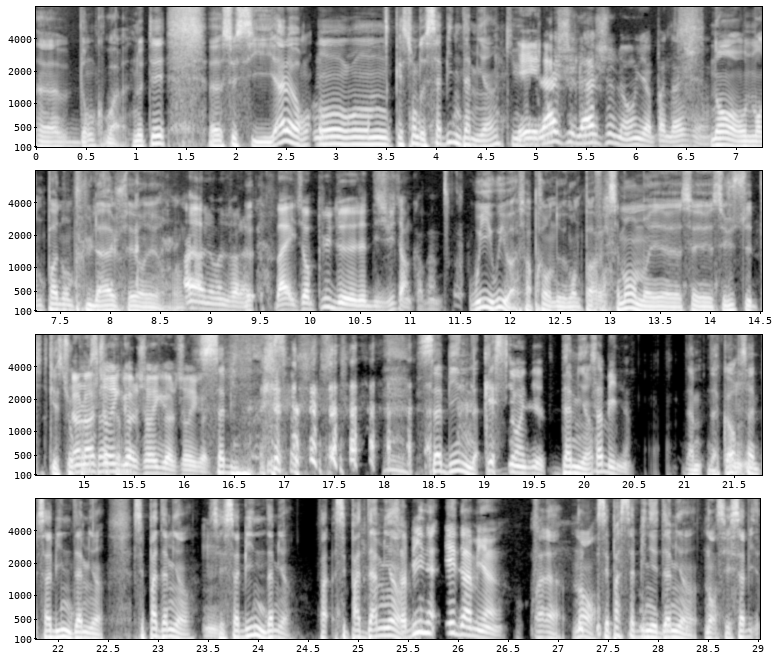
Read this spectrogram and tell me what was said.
Euh, donc voilà, notez euh, ceci. Alors, on, question de Sabine Damien. Qui... Et l'âge, l'âge, non, il n'y a pas d'âge. Non, on ne demande pas non plus l'âge. Ah, non, voilà. bah, ils ont plus de, 18 ans quand même. Oui, oui, bah, après on ne demande pas forcément, mais euh, c'est, juste une petite question. Non, non, je rigole, je rigole, je rigole. Sabine. Sabine. Question Damien. Sabine. D'accord, mm. Sabine Damien. C'est pas Damien, mm. c'est Sabine Damien. Enfin, c'est pas Damien. Sabine et Damien. Voilà. Non, c'est pas Sabine et Damien. Non, c'est Sabine.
